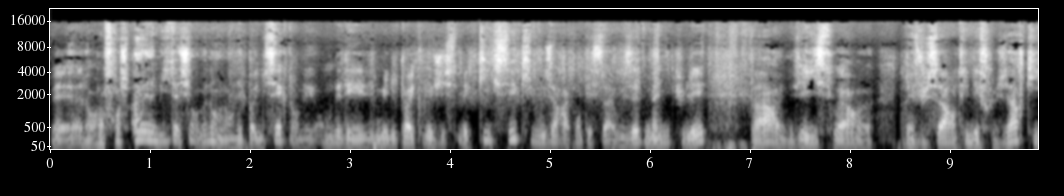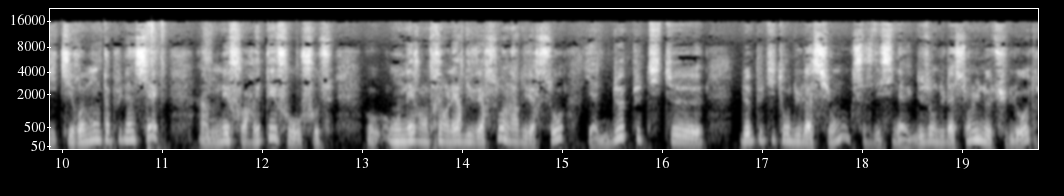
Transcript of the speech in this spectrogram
Mais alors en France, ah la méditation, ben non, on n'est pas une secte, on est on est des militants écologistes. Mais qui c'est qui vous a raconté ça? Vous êtes manipulé par une vieille histoire euh, de Révusard, Antique des Frusards qui qui remonte à plus d'un siècle. À un moment donné, faut arrêter, faut faut on est rentré en l'air du verso. En l'air du il y a deux petites, euh, deux petites ondulations. Ça se dessine avec deux ondulations, l'une au-dessus de l'autre.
